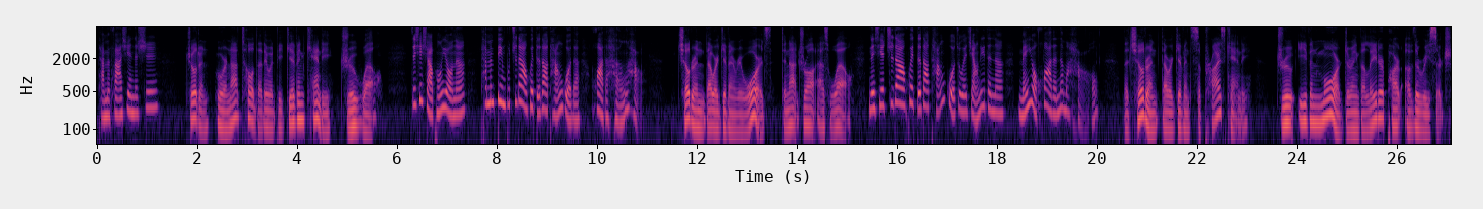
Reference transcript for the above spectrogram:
他们发现的是， children who were not told that they would be given candy drew well. 这些小朋友呢，他们并不知道会得到糖果的，画得很好。 Children that were given rewards did not draw as well. 那些知道会得到糖果作为奖励的呢，没有画的那么好。 The children that were given surprise candy drew even more during the later part of the research.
